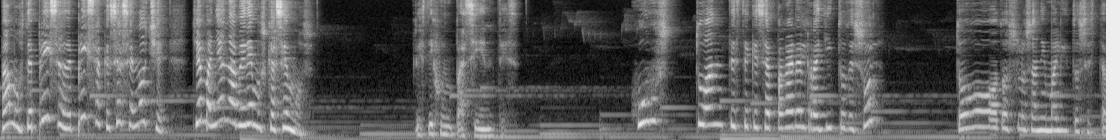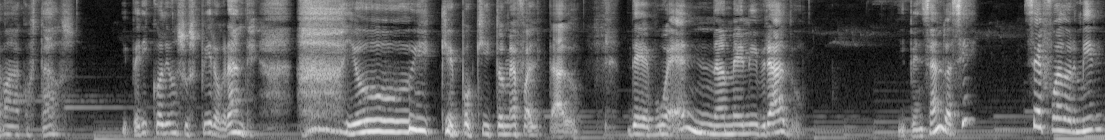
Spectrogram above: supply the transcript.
Vamos, deprisa, deprisa, que se hace noche. Ya mañana veremos qué hacemos. Les dijo impacientes. Justo antes de que se apagara el rayito de sol, todos los animalitos estaban acostados. Y Perico dio un suspiro grande. ¡Ay, uy! ¡Qué poquito me ha faltado! De buena me he librado. Y pensando así, se fue a dormir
